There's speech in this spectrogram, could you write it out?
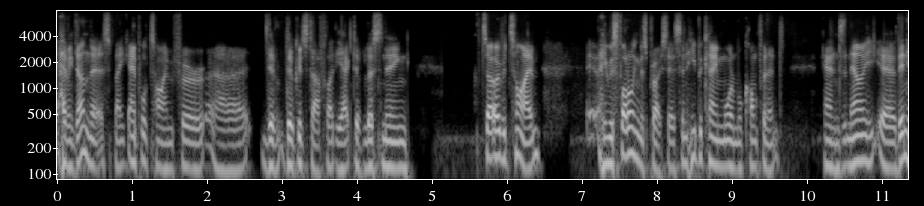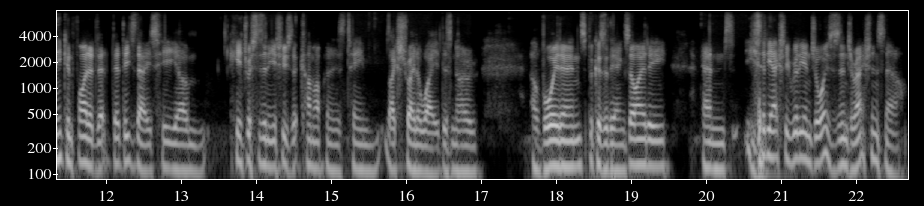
having done this, make ample time for uh, the, the good stuff like the active listening. So over time, he was following this process and he became more and more confident. And now, he, uh, then he confided that, that these days he um, he addresses any issues that come up in his team like straight away. There's no avoidance because of the anxiety, and he said he actually really enjoys his interactions now,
